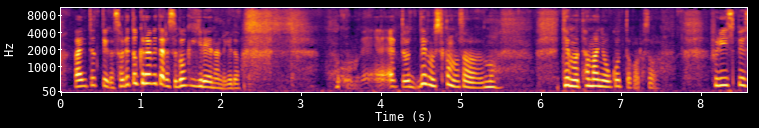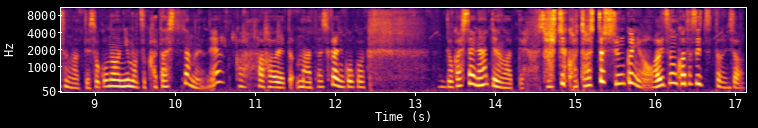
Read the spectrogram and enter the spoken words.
割とっていうかそれと比べたらすごく綺麗なんだけど。えっとでもしかもさもうでもたまに怒ったからさフリースペースがあってそこの荷物片してたのよね。母親と。まあ確かにここどかしたいなっていうのがあってそして片した瞬間にあいつの片せって言ったのにさ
